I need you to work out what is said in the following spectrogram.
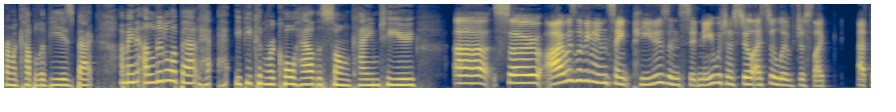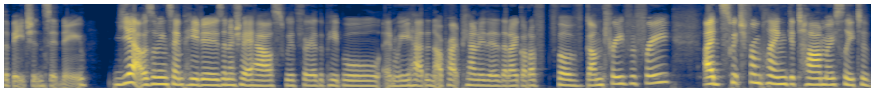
from a couple of years back. I mean, a little about if you can recall how the song came to you. Uh, so I was living in St. Peter's in Sydney, which I still I still live just like at the beach in Sydney. Yeah, I was living in St. Peter's in a share house with three other people, and we had an upright piano there that I got off of Gumtree for free. I'd switched from playing guitar mostly to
